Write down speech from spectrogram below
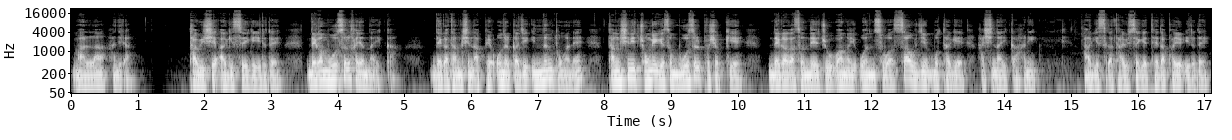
말라 하니라. 다윗이 아기스에게 이르되 내가 무엇을 하였나이까? 내가 당신 앞에 오늘까지 있는 동안에 당신이 종에게서 무엇을 보셨기에 내가 가서 내 주 왕의 원수와 싸우지 못하게 하시나이까 하니 아기스가 다윗에게 대답하여 이르되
